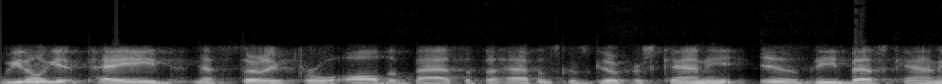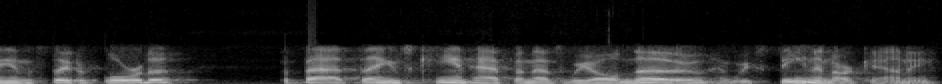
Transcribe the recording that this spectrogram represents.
we don't get paid necessarily for all the bad stuff that happens because Gilchrist County is the best county in the state of Florida. But bad things can happen, as we all know, and we've seen in our county.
